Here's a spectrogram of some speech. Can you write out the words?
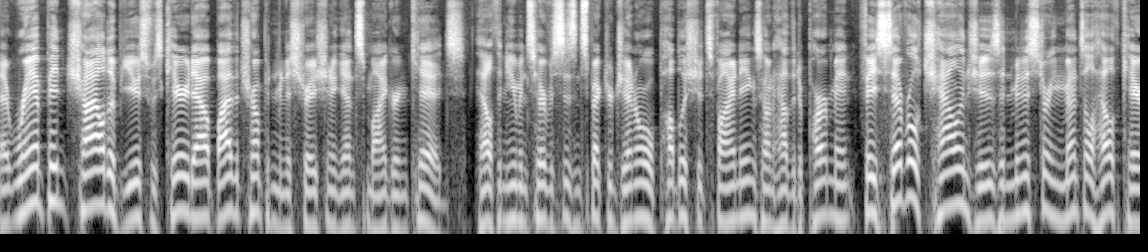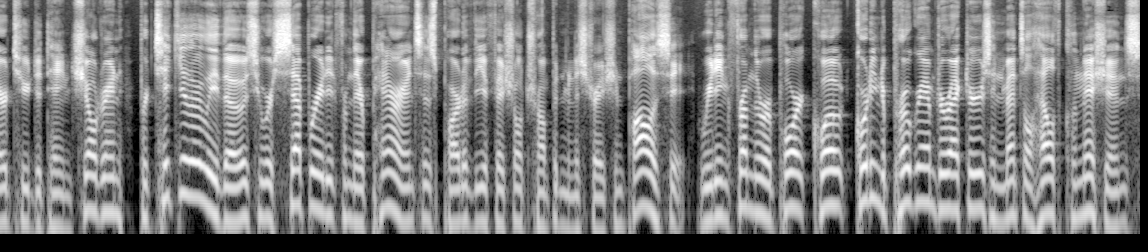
that rampant child abuse was carried out by the Trump administration against migrant kids. Health and Human Services Inspector General published its findings on how the department faced several challenges administering mental health care to detained children, particularly those who were separated from their parents as part of the official Trump administration policy. Reading from the report, quote, according to program directors and mental health clinicians,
